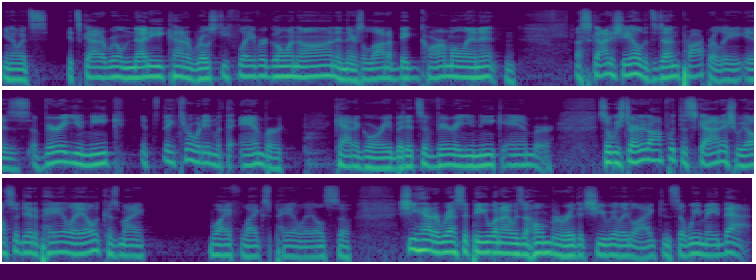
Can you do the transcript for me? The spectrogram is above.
You know, it's it's got a real nutty kind of roasty flavor going on and there's a lot of big caramel in it and a Scottish ale that's done properly is a very unique. It's they throw it in with the amber category, but it's a very unique amber. So we started off with the Scottish. We also did a pale ale because my wife likes pale ales. So she had a recipe when I was a home brewer that she really liked, and so we made that,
